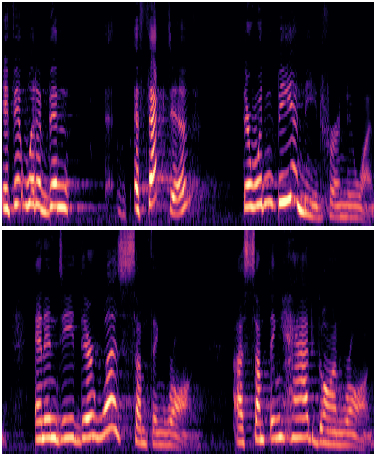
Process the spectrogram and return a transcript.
If it would have been effective, there wouldn't be a need for a new one. And indeed, there was something wrong. Uh, something had gone wrong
